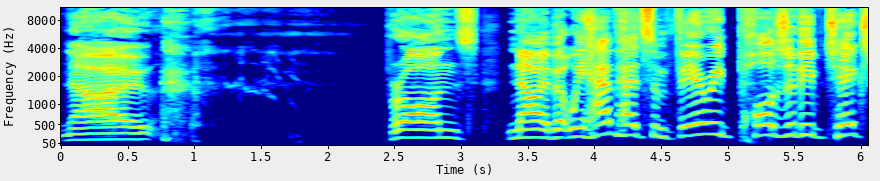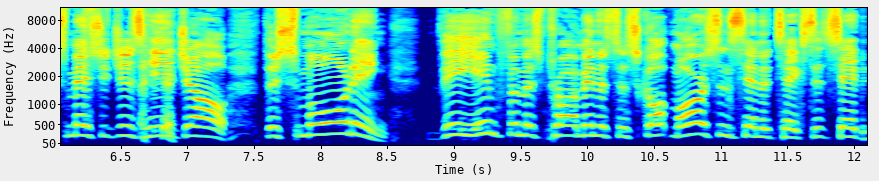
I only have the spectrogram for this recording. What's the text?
No. Bronze. No, but we have had some very positive text messages here, Joel. This morning, the infamous Prime Minister Scott Morrison sent a text that said,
